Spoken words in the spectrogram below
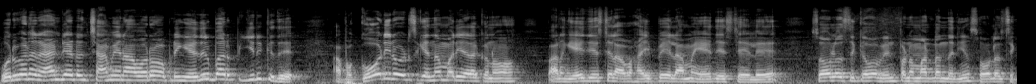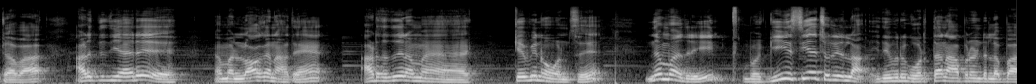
ஒருவேளை ராண்டி ஏட்டன் சாம்பியன் ஆவாரோ அப்படிங்கிற எதிர்பார்ப்பு இருக்குது. அப்போ கோடி ரோட்ஸுக்கு எந்த மாதிரி இறக்கணும்? பாருங்கள் ஏஜே ஸ்டைல் அவள் ஹைப்பே இல்லாமல் ஏஜே ஸ்டைலு சோலோ சிக்காவை வின் பண்ண மாட்டான்னு தெரியும் சோலோ சிக்காவா அடுத்தது யார்? நம்ம லோகநாதன். அடுத்தது நம்ம கெவின் ஓவன்ஸு இந்த மாதிரி இப்போ ஈஸியாக சொல்லிடலாம். இது இவருக்கு ஒருத்தான ஆப்பனண்ட் இல்லைப்பா.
